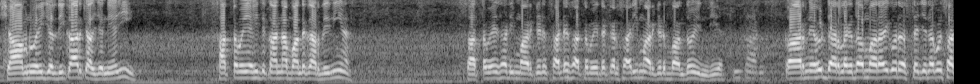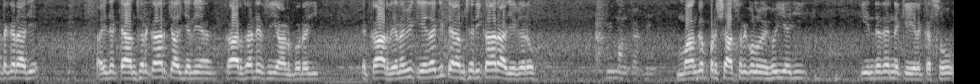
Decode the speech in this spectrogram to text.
ਸ਼ਾਮ ਨੂੰ ਅਸੀਂ ਜਲਦੀ ਘਰ ਚੱਲ ਜੰਨੇ ਆ ਜੀ। 7 ਵਜੇ ਅਸੀਂ ਦੁਕਾਨਾਂ ਬੰਦ ਕਰ ਦੇਣੀਆਂ। 7 ਵਜੇ ਸਾਡੀ ਮਾਰਕੀਟ 7:30 ਵਜੇ ਤੱਕ ਸਾਰੀ ਮਾਰਕੀਟ ਬੰਦ ਹੋ ਜਾਂਦੀ ਆ। ਕਾਰਨ? ਕਾਰਨ ਇਹੋ ਡਰ ਲੱਗਦਾ ਮਹਾਰਾਜ ਕੋਈ ਰਸਤੇ 'ਚ ਨਾ ਕੋਈ ਸੱਟ ਕਰਾ ਜੇ। ਅਸੀਂ ਤੇ ਟਾਈਮ ਸਿਰ ਘਰ ਚੱਲ ਜੰਨੇ ਆ। ਘਰ ਸਾਡੇ ਸਿਆਣਪੁਰ ਹੈ ਜੀ। ਤੇ ਘਰ ਦੇ ਨਾਲ ਵੀ ਕਿਹਦਾ ਕਿ ਟਾਈਮ ਸਿਰ ਹੀ ਘਰ ਆ ਜੇ ਕਰੋ। ਕੀ ਮੰਗ ਕਰਦੇ ਹੋ? ਮੰਗ ਪ੍ਰਸ਼ਾਸਨ ਕੋਲੋਂ ਇਹੋ ਹੀ ਹੈ ਜੀ ਕਿ ਇਹਦੇ ਤੇ ਨਕੇਲ ਕੱਸੋ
